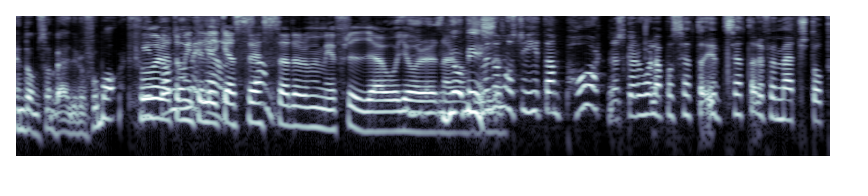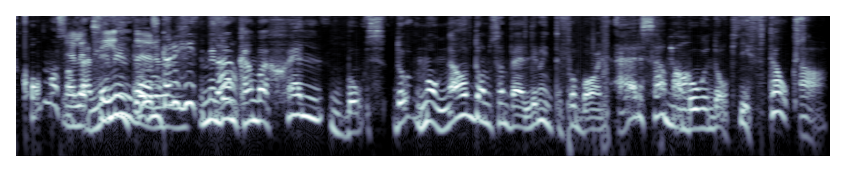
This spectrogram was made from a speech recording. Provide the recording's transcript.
än de som väljer att få barn. För att de de inte är lika ensam. stressade, de är mer fria och gör det när Ja, de. Men de måste ju hitta en partner. Ska du hålla på att sätta, utsätta dig för Match.com och sånt Eller där? Tinder. Hur ska du hitta? Men de kan vara självbos. Många av de som väljer att inte få barn är sammanboende och gifta också. Ja.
